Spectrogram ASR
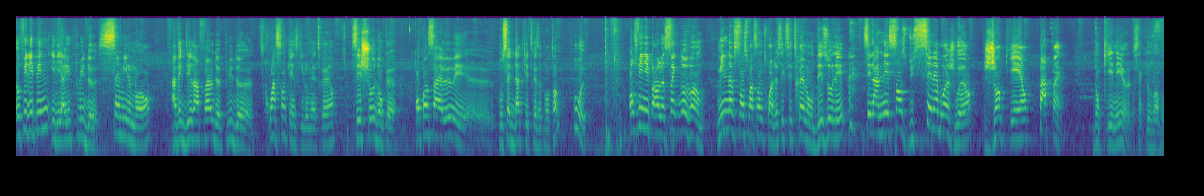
aux Philippines, il y a eu plus de 5000 morts avec des rafales de plus de 315 km/h. C'est chaud, donc euh, on pense à eux et euh, pour cette date qui est très importante pour eux. On finit par le 5 novembre 1963. Je sais que c'est très long, désolé. C'est la naissance du célèbre joueur Jean-Pierre Papin. Donc, qui est né euh, le 5 novembre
